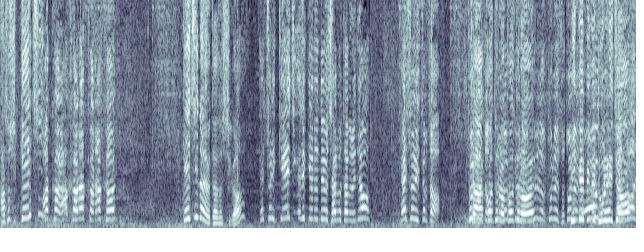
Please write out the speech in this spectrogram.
5시 깨지 아칸, 아칸, 아칸, 아칸. 깨지나요 5시가? hatchery 깨지게 생겼는데요. 잘못하면은요. hatchery 2.4. 자, 컨트롤, 컨트롤. 빙글빙글 어, 돌리죠.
